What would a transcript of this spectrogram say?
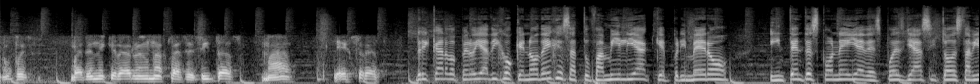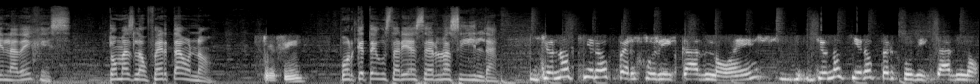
No, pues va a tener que darme unas clasecitas más extras. Ricardo, pero ella dijo que no dejes a tu familia, que primero intentes con ella y después ya si todo está bien la dejes. ¿Tomas la oferta o no? Pues sí. ¿Por qué te gustaría hacerlo así, Hilda? Yo no quiero perjudicarlo, ¿eh? Yo no quiero perjudicarlo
